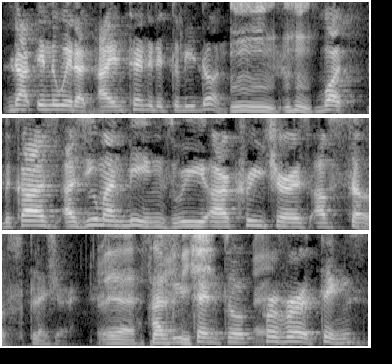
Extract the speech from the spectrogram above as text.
not in the way that I intended it to be done. Mm, mhm. But because as human beings, we are creatures of self pleasure. Yeah, And we tend to pervert things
